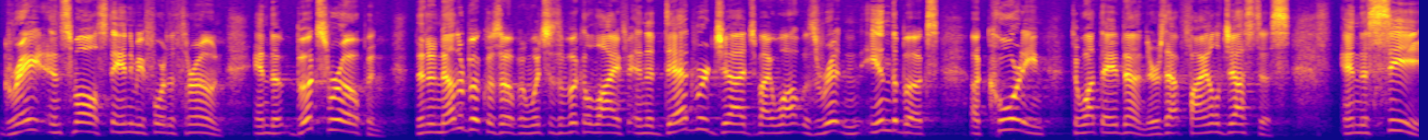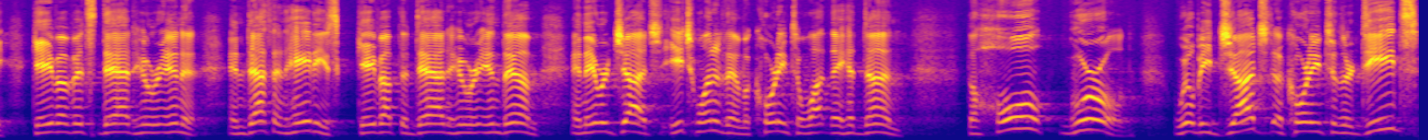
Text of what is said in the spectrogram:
great and small, standing before the throne, and the books were open. Then another book was open, which is the book of life, and the dead were judged by what was written in the books according to what they had done. There's that final justice. And the sea gave up its dead who were in it. And death and Hades gave up the dead who were in them. And they were judged, each one of them, according to what they had done. The whole world will be judged according to their deeds,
